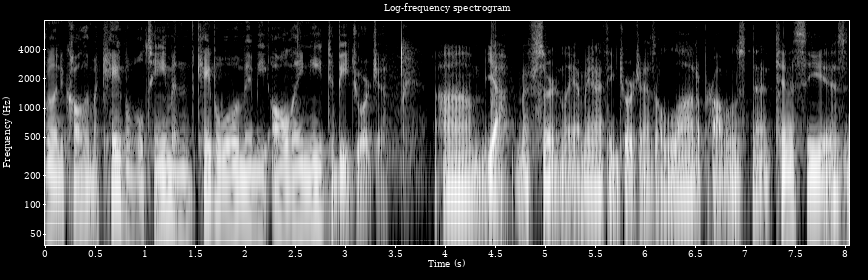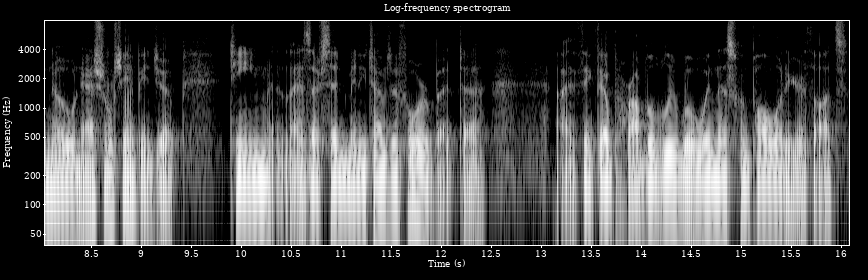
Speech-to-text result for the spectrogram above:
willing to call them a capable team, and capable may be all they need to beat Georgia. Um, yeah, certainly. I mean, I think Georgia has a lot of problems. Now, Tennessee is no national championship team, as I've said many times before, but uh, I think they'll probably will win this one. Paul, what are your thoughts?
